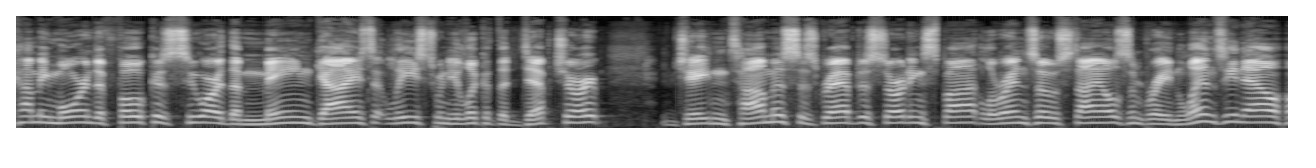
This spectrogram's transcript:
coming more into focus who are the main guys, at least when you look at the depth chart. Jayden Thomas has grabbed a starting spot. Lorenzo Styles and Braden Lenzy now.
